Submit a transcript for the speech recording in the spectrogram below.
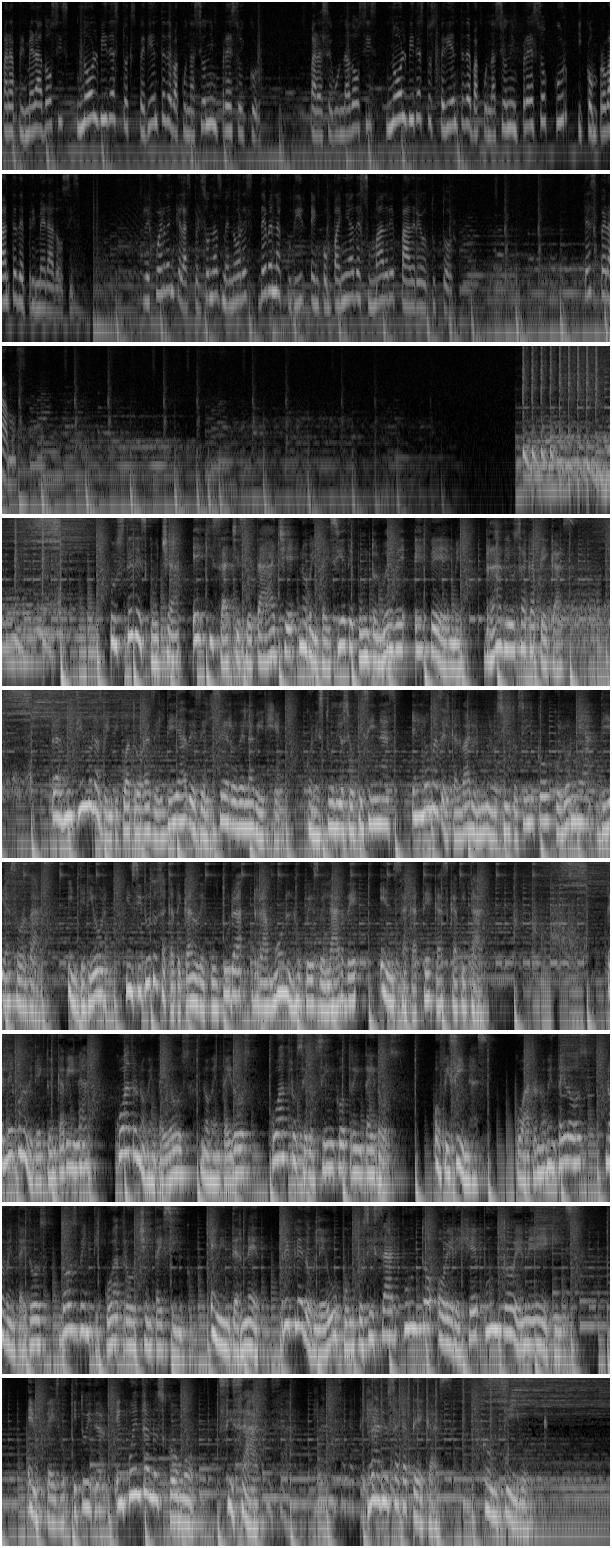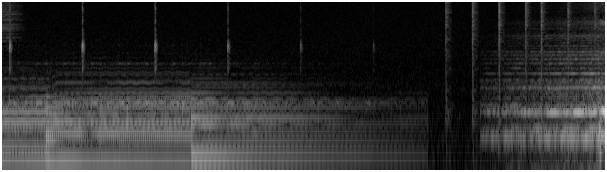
Para primera dosis, no olvides tu expediente de vacunación impreso y CURP. Para segunda dosis, no olvides tu expediente de vacunación impreso, CURP y comprobante de primera dosis. Recuerden que las personas menores deben acudir en compañía de su madre, padre o tutor. Te esperamos. Usted escucha XHZH 97.9 FM, Radio Zacatecas. Transmitiendo las 24 horas del día desde el Cerro de la Virgen, con estudios y oficinas en Lomas del Calvario número 105, Colonia Díaz Ordaz. Interior, Instituto Zacatecano de Cultura Ramón López Velarde, en Zacatecas Capital. Teléfono directo en cabina 492 92 405 32. Oficinas 492 92 224 85. En internet www.cisar.org.mx. En Facebook y Twitter encuéntranos como CISAR. Radio Zacatecas. Contigo.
